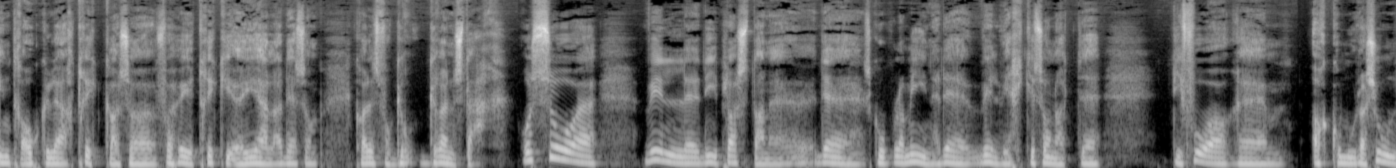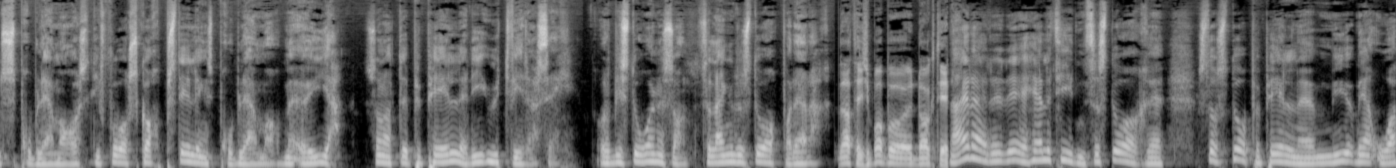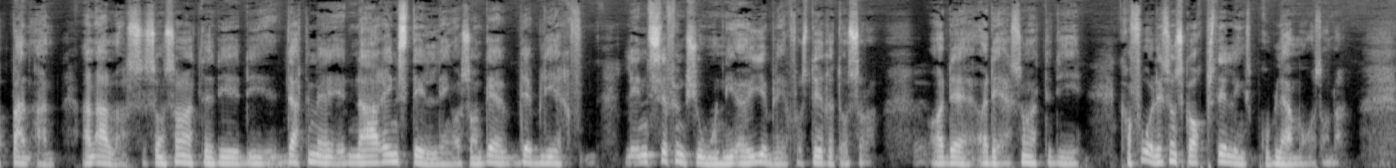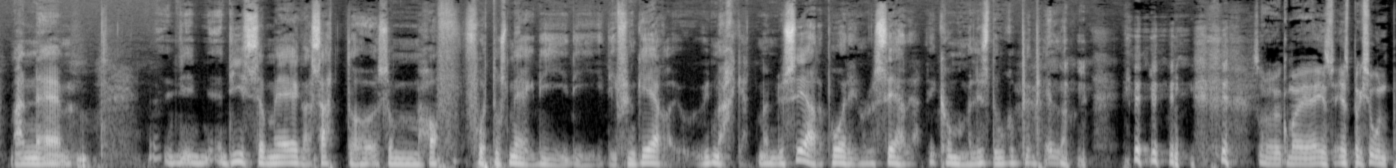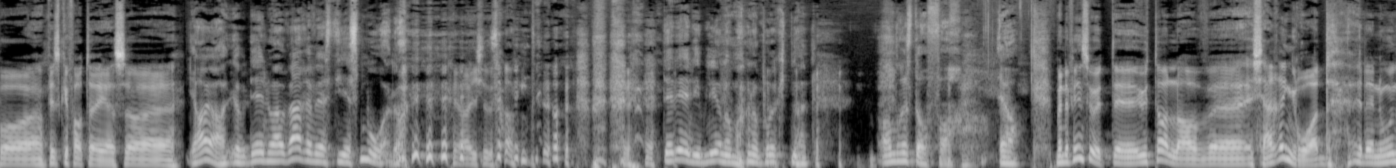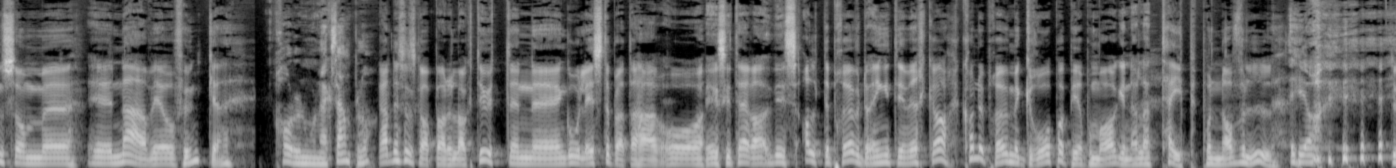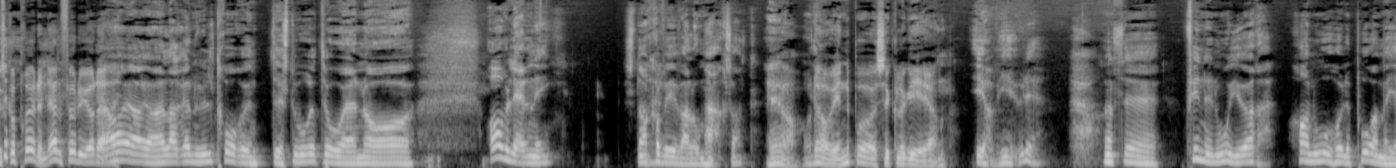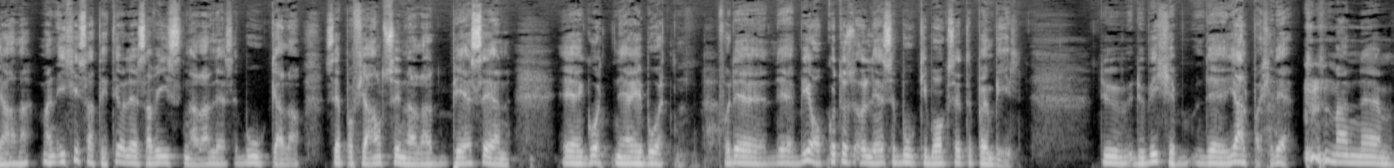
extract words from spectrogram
intraokulært trykk, altså for forhøyet trykk i øyet, eller det som kalles for grønn stær. Og så eh, vil de plastene, det skopolaminet, det vil virke sånn at eh, de får akkommodasjonsproblemer, altså de får skarpstillingsproblemer med øyet. Sånn at pupillene de utvider seg. Og blir stående sånn, så lenge du står på det der. Dette er ikke bare på dagtid? Nei, nei det, det hele tiden så står, eh, står, står pupillene mye mer åpne enn en ellers. Sånn, sånn at de, de, dette med nærinnstilling og sånn, det, det, blir Linsefunksjonen i øyet blir forstyrret også, da. Av det, av det. Sånn at de kan få litt sånn skarpstillingsproblemer og sånn, da. Men eh, de, som jeg har sett og som har fått hos meg, de, de, de, fungerer jo utmerket. Men du ser det på dem når du ser det. De kommer med litt store pupiller. så når det kommer inspeksjon på fiskefartøyet, så eh, Ja ja. Det er noe verre hvis de er små, da. ja, ikke sant? det er det de blir når man har brukt noe andre stoffer. Ja. Men det finnes jo et uh, utall av uh, kjerringråd. Er det noen som uh, er nær ved å funke? Har du noen eksempler? Redningsselskapet hadde lagt ut en, en, god liste på dette her, og jeg siterer hvis alt er prøvd og ingenting virker, kan du prøve med gråpapir på magen eller teip på navlen. Ja. du skal prøve det en del før du gjør det. Ja, ja, ja. Eller en ulltråd rundt storetåen og avledning snakker vi vel om her, sant? Ja, og da er vi inne på psykologi igjen. Ja, vi er jo det. Sånn at, finne noe å gjøre ha noe å holde på med, gjerne, men ikke sett deg til å lese avisen eller lese bok eller se på fjernsyn eller PC-en eh, godt nede i båten. For det, det blir akkurat å lese bok i baksetet på en bil. Du, du ikke, det hjelper ikke, det. Men, eh,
